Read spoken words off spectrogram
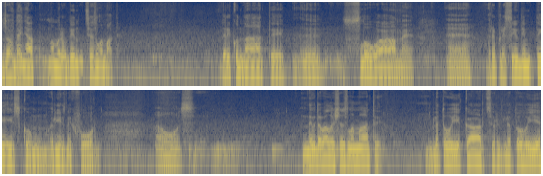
завдання номер один це зламати переконати е, словами, е, репресивним тиском різних форм. Ось. Не вдавалося зламати. Для того є карцер, для того є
